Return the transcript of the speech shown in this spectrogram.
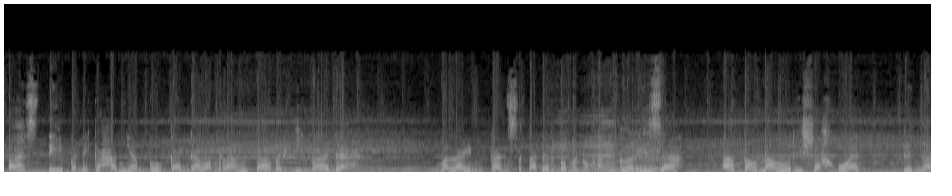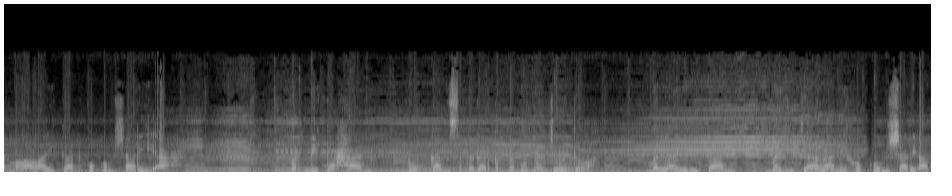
pasti pernikahannya bukan dalam rangka beribadah, melainkan sekadar pemenuhan gerizah atau naluri syahwat dengan melalaikan hukum syariah. Pernikahan bukan sekadar bertemunya jodoh, melainkan menjalani hukum syariat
